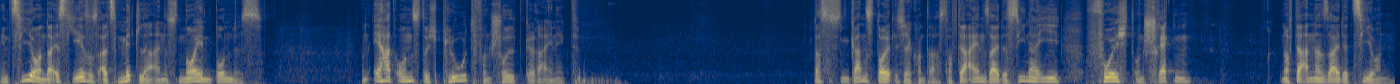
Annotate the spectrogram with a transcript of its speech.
In Zion, da ist Jesus als Mittler eines neuen Bundes. Und er hat uns durch Blut von Schuld gereinigt. Das ist ein ganz deutlicher Kontrast. Auf der einen Seite Sinai, Furcht und Schrecken. Und auf der anderen Seite Zion,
